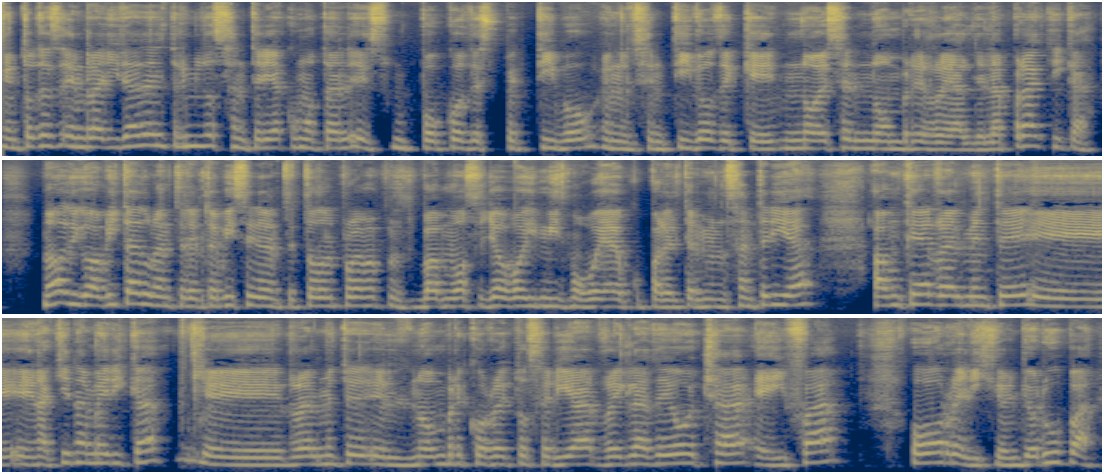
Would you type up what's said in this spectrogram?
entonces, en realidad el término santería como tal es un poco despectivo en el sentido de que no es el nombre real de la práctica. No, digo, ahorita durante la entrevista y durante todo el programa, pues vamos, yo voy mismo voy a ocupar el término santería, aunque realmente eh, en, aquí en América, eh, realmente el nombre correcto sería regla de Ocha e Ifa o religión yoruba.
